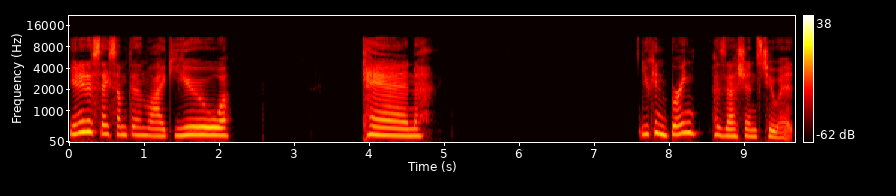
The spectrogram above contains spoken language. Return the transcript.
you need to say something like you can you can bring possessions to it.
